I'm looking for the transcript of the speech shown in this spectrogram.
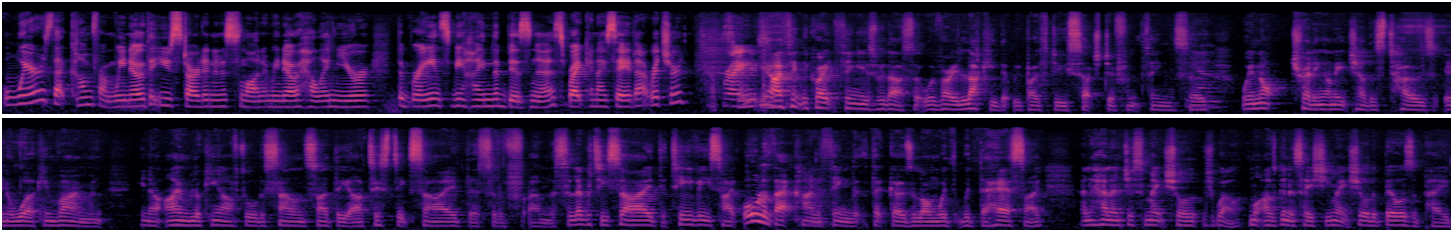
where does that come from? We know that you started in a salon, and we know, Helen, you're the brains behind the business, right? Can I say that, Richard? Absolutely. Right? Yeah, I think the great thing is with us that we're very lucky that we both do such different things. So yeah. we're not treading on each other's toes in a work environment you know, I'm looking after all the salon side, the artistic side, the sort of um, the celebrity side, the TV side, all of that kind of thing that, that goes along with, with the hair side. And Helen just makes sure, well, I was going to say she makes sure the bills are paid.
